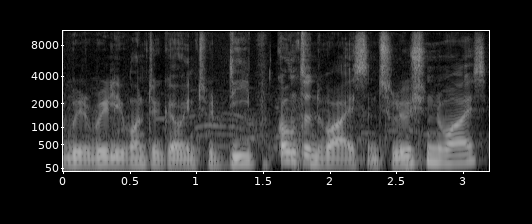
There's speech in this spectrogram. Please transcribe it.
We really want to go into deep content wise and solution wise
